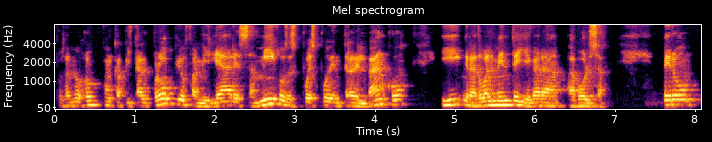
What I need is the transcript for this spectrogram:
pues a lo mejor con capital propio, familiares, amigos, después puede entrar el banco y gradualmente llegar a, bolsa. Pero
